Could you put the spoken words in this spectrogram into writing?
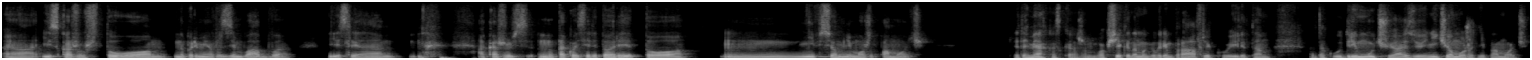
а, и скажу, что, например, в Зимбабве если я окажусь на такой территории, то не все мне может помочь. Это мягко скажем. Вообще, когда мы говорим про Африку или там такую дремучую Азию, ничего может не помочь.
